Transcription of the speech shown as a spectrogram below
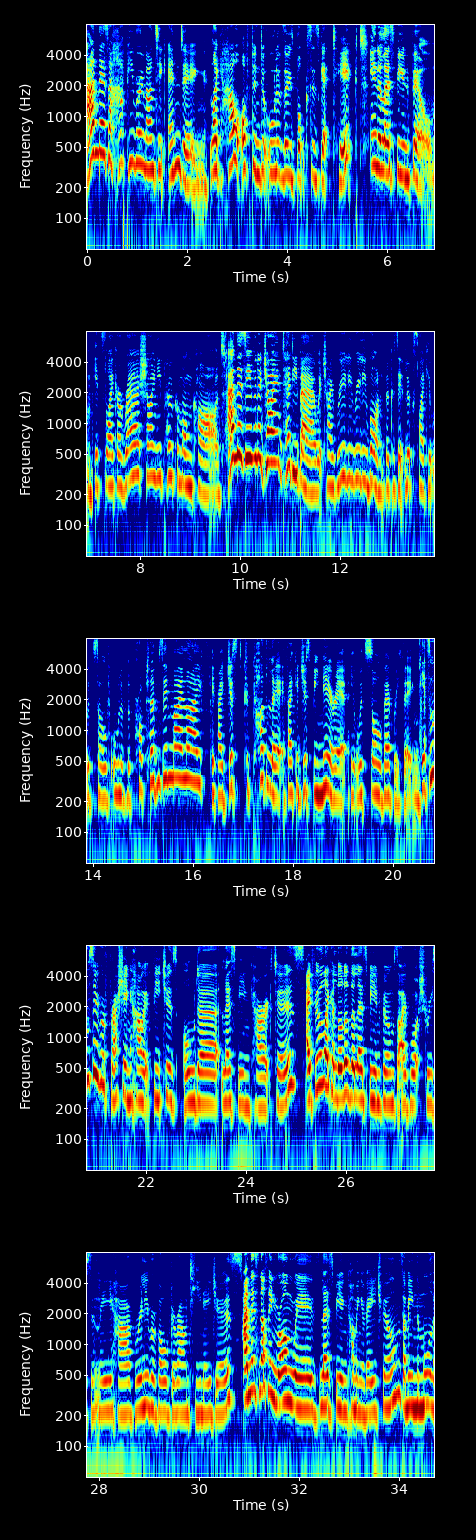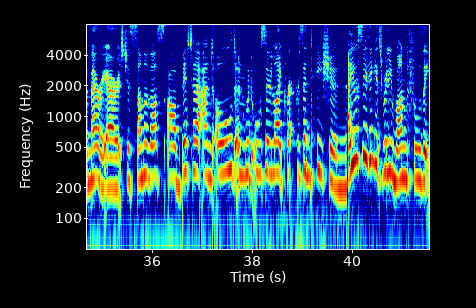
And there's a happy romantic ending. Like, how often do all of those boxes get ticked in a lesbian film? It's like a rare shiny Pokemon card. And there's even a giant teddy bear, which I really, really want because it looks like it would solve all of the problems in my life. If I just could cuddle it, if I could just be near it, it would solve everything. It's also refreshing how it features older lesbian characters. I feel like a lot of the lesbian films that I've watched recently have really revolved around teenagers. And there's nothing wrong with lesbian coming of age films. I mean, the more the merrier. It's just some of us are bitter and old and would also like representation. I also think it's really wonderful that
